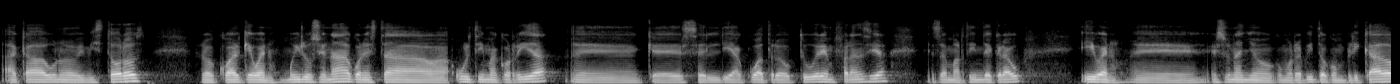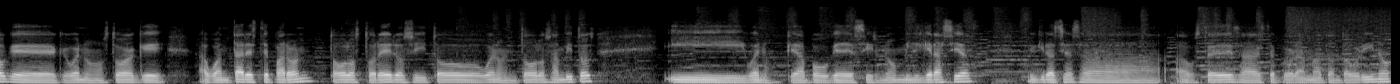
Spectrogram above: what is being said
a cada uno de mis toros. Lo cual que bueno, muy ilusionado con esta última corrida, eh, que es el día 4 de octubre en Francia, en San Martín de Crau. Y bueno, eh, es un año, como repito, complicado, que, que, bueno, nos toca que aguantar este parón, todos los toreros y todo, bueno, en todos los ámbitos. Y bueno, queda poco que decir, ¿no? Mil gracias, gracias a, a ustedes, a este programa tan taurino.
